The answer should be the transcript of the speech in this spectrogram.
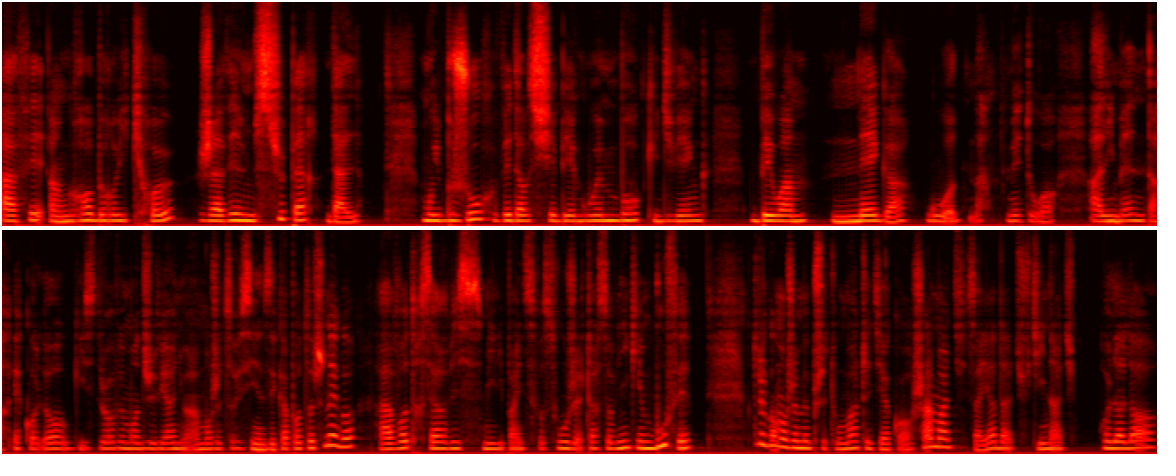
a fait un gros bruit creux, j'avais une super dalle. Mój brzuch wydał z siebie głęboki dźwięk, byłam mega głodna. My tu o alimentach, ekologii, zdrowym odżywianiu, a może coś z języka potocznego, a votre service, mili Państwo, służę czasownikiem bufy, którego możemy przetłumaczyć jako szamać, zajadać, wcinać. Oh la la,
